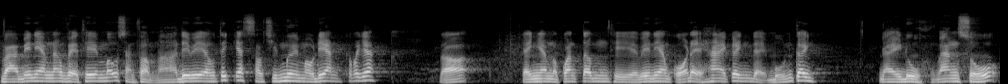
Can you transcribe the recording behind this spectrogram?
Và bên em đang về thêm mẫu sản phẩm DB Acoustic S690 màu đen các bác nhé. Đó, thì anh em là quan tâm thì bên em có đẩy hai kênh đẩy bốn kênh. Đầy đủ, vang số,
